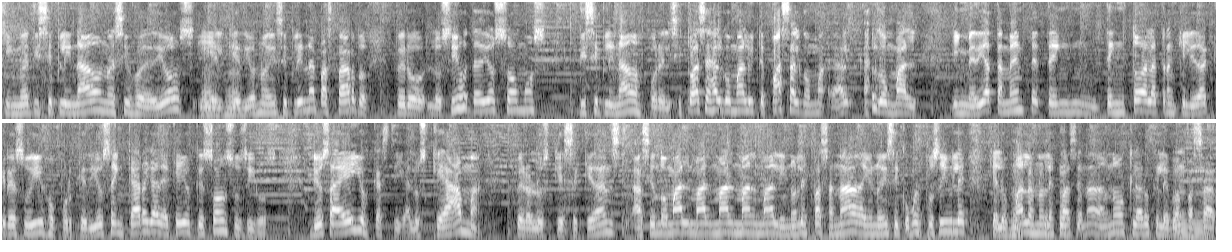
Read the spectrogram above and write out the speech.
quien no es disciplinado no es hijo de Dios. Y el que Dios no disciplina es bastardo. Pero los hijos de Dios somos disciplinados por Él. Si tú haces algo malo y te pasa algo mal, algo mal inmediatamente ten, ten toda la tranquilidad que eres su hijo. Porque Dios se encarga de aquellos que son sus hijos. Dios a ellos castiga, los que ama pero a los que se quedan haciendo mal, mal, mal, mal, mal y no les pasa nada y uno dice, ¿cómo es posible que a los malos no les pase nada? No, claro que les va a pasar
